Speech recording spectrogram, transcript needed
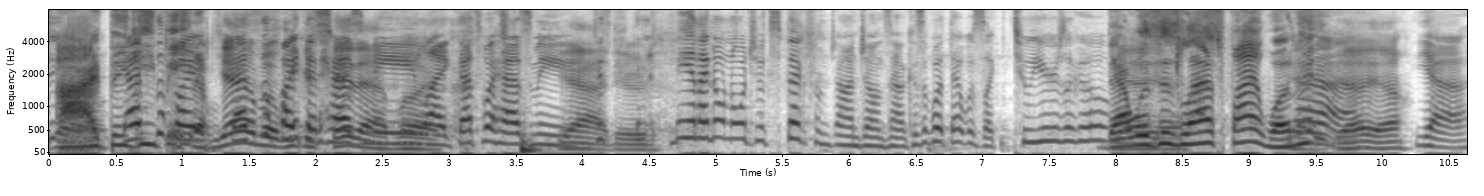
though. I think That's he the beat fight. him. Yeah, that's but the fight could that has that, me but- like. That's what has me. Yeah, 'cause, dude. Man, I don't know what to expect from Jon Jones now because what that was like two years ago. That Yeah, was yeah. his last fight, wasn't it? Yeah. Yeah, yeah. yeah.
